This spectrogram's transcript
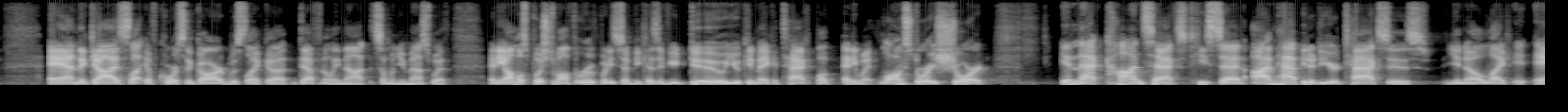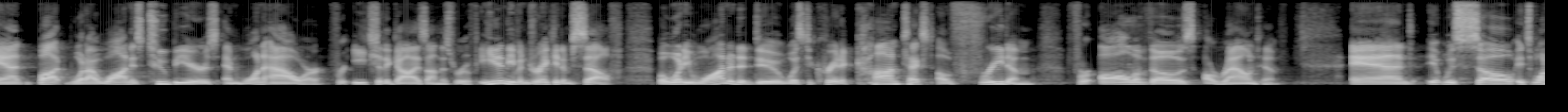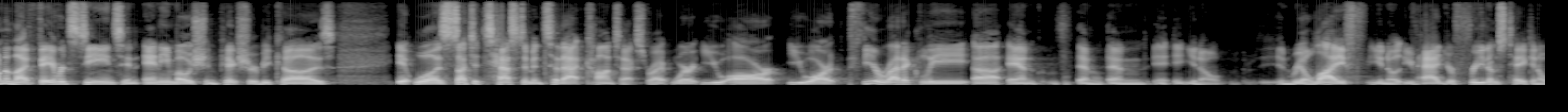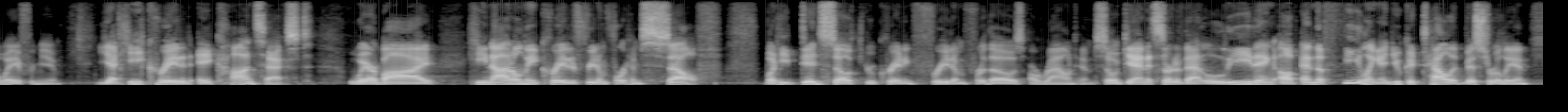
And the guy's like, of course, the guard was like, uh, definitely not someone you mess with. And he almost pushed him off the roof, but he said, because if you do, you can make a tax. But anyway, long story short, in that context, he said, I'm happy to do your taxes, you know, like, and, but what I want is two beers and one hour for each of the guys on this roof. He didn't even drink it himself. But what he wanted to do was to create a context of freedom for all of those around him. And it was so, it's one of my favorite scenes in any motion picture because it was such a testament to that context, right? Where you are, you are theoretically, uh, and, and, and, you know, in real life, you know, you've had your freedoms taken away from you. Yet he created a context whereby he not only created freedom for himself, but he did so through creating freedom for those around him. So again, it's sort of that leading of and the feeling, and you could tell it viscerally. And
